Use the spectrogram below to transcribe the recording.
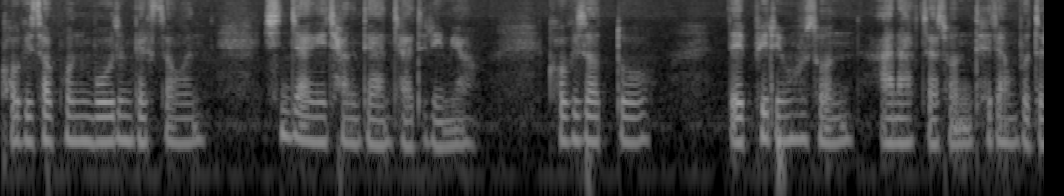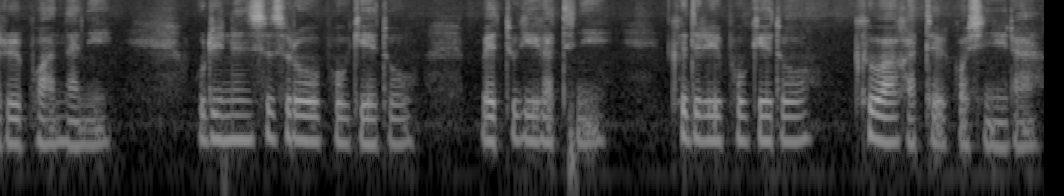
거기서 본 모든 백성은 신장이 장대한 자들이며 거기서 또 네피림 후손 아낙 자손 대장부들을 보았나니 우리는 스스로 보기에도 메뚜기 같으니 그들이 보기에도 그와 같을 것이니라.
